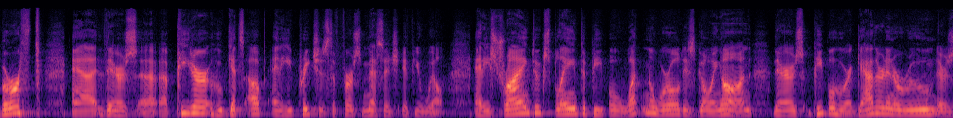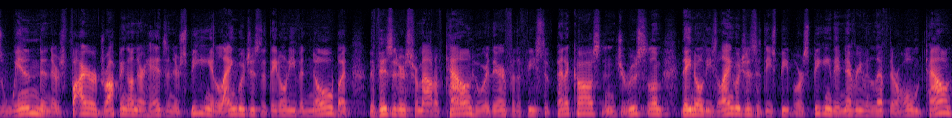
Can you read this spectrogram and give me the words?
birthed. Uh, there's uh, uh, Peter who gets up and he preaches the first message, if you will and he's trying to explain to people what in the world is going on. There's people who are gathered in a room, there's wind and there's fire dropping on their heads, and they're speaking in languages that they don't even know. But the visitors from out of town who are there for the Feast of Pentecost in Jerusalem, they know these languages that these people are speaking. They've never even left their hometown.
